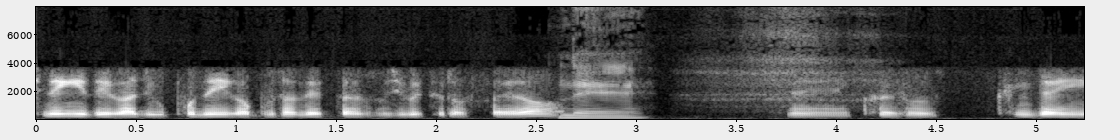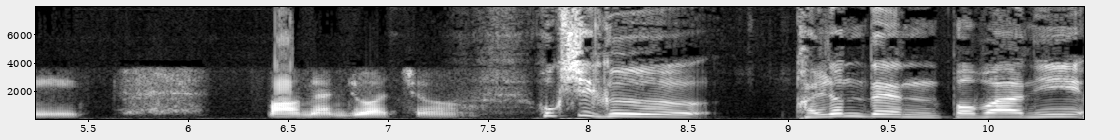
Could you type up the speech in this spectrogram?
진행이 돼가지고 본회의가 무산됐다는 소식을 들었어요. 네. 네, 그래서 굉장히 마음이 안 좋았죠. 혹시 그 관련된 법안이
